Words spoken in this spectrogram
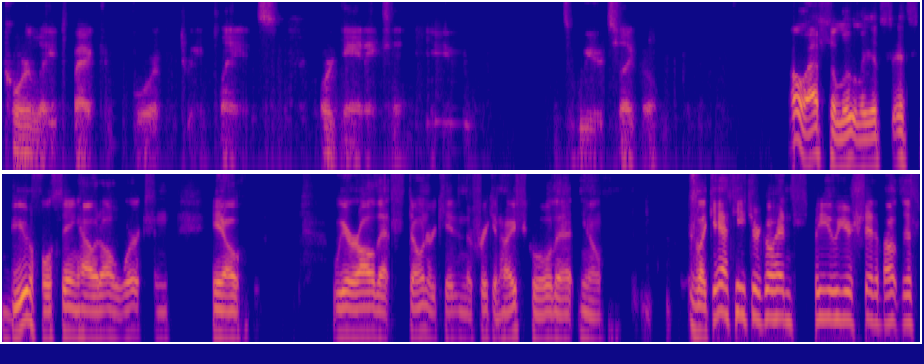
correlates back and forth between plants, organics, and you. It's a weird cycle. Oh, absolutely. It's it's beautiful seeing how it all works. And, you know, we were all that stoner kid in the freaking high school that, you know, is like, yeah, teacher, go ahead and spew your shit about this,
